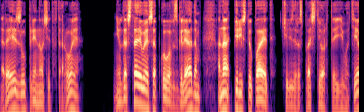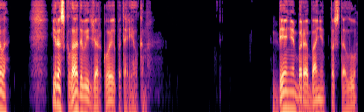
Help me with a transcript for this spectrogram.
Рейзл приносит второе. Не удостаивая Сапкова взглядом, она переступает через распростертое его тело и раскладывает жаркое по тарелкам. Беня барабанит по столу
